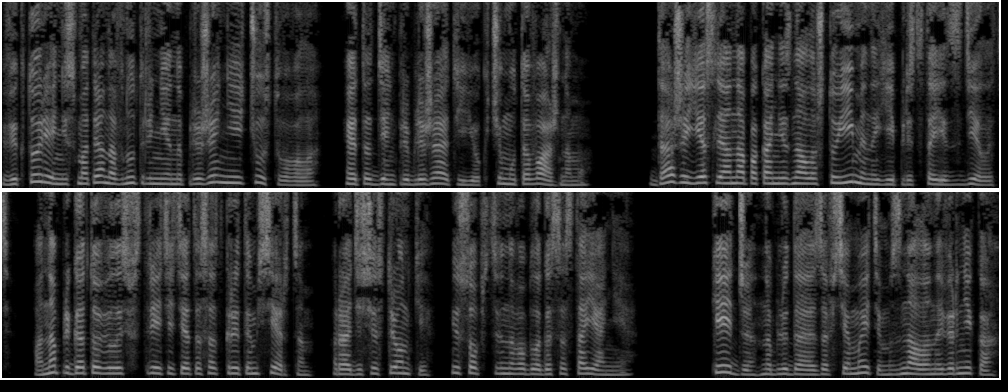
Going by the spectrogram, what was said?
Виктория, несмотря на внутреннее напряжение, чувствовала, этот день приближает ее к чему-то важному. Даже если она пока не знала, что именно ей предстоит сделать, она приготовилась встретить это с открытым сердцем, ради сестренки и собственного благосостояния. Кейджи, наблюдая за всем этим, знала наверняка,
